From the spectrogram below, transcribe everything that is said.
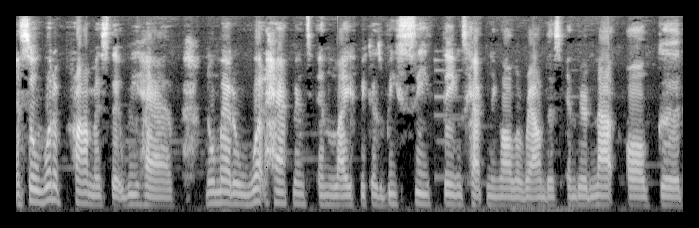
And so, what a promise that we have no matter what happens in life, because we see things happening all around us and they're not all good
